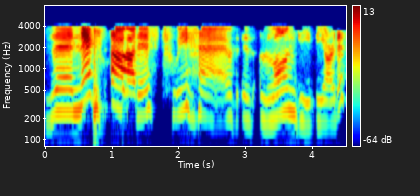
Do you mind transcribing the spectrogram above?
the next hmm. artist we have is Londee, the artist.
